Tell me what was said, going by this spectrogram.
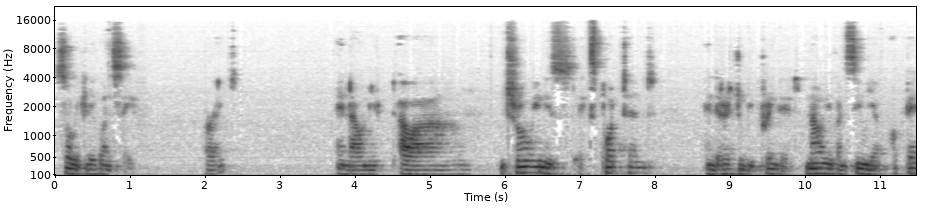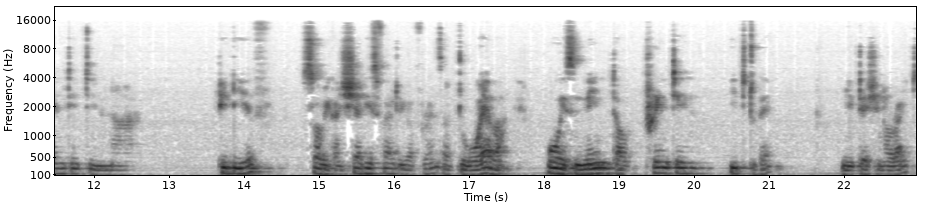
so we click on save. All right? And our our drawing is exported and ready to be printed. Now you can see we have opened it in uh, pdf so we can share this file to your friends or to whoever who is need of printing it to the mutation all right?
